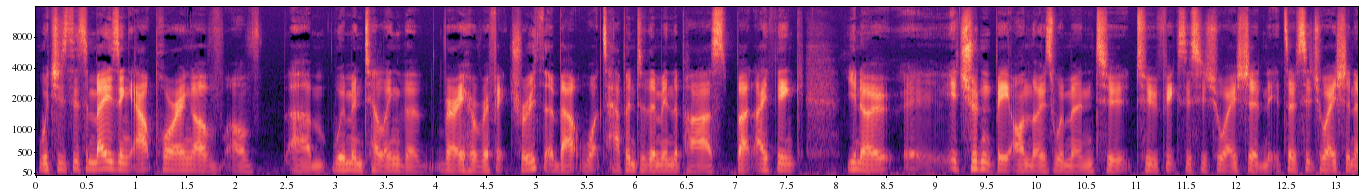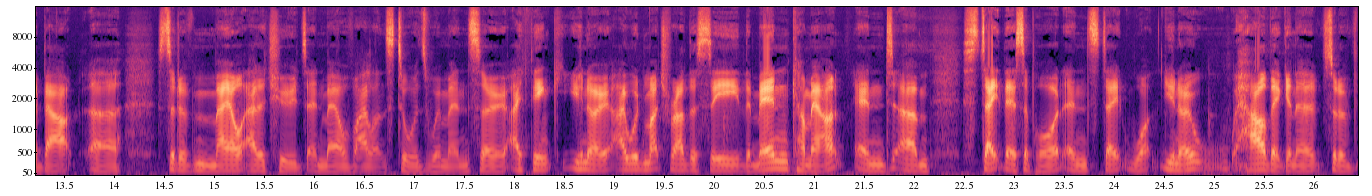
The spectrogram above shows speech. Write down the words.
which is this amazing outpouring of of um, women telling the very horrific truth about what's happened to them in the past. But I think, you know, it shouldn't be on those women to to fix this situation. It's a situation about uh, sort of male attitudes and male violence towards women. So I think, you know, I would much rather see the men come out and um, state their support and state what you know how they're going to sort of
